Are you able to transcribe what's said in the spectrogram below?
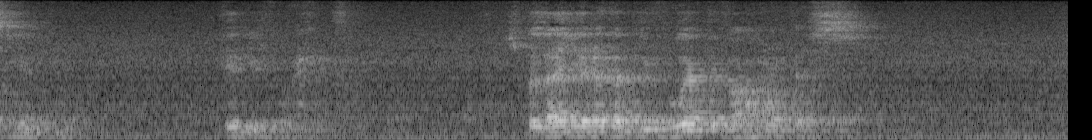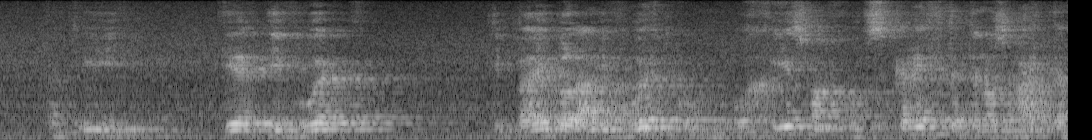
seën deur U woord. Ons bely Here dat U woord die waarheid is. Dat U deur die woord die Bybel aan die woord kom. O Gees van God, skryf dit in ons harte.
